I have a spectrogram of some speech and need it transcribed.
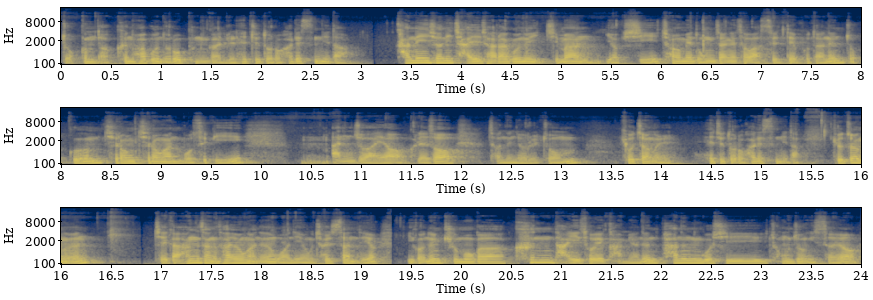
조금 더 큰 화분으로 분갈이를 해주도록 하겠습니다. 카네이션이 잘 자라고는 있지만 역시 처음에 농장에서 왔을 때보다는 조금 치렁치렁한 모습이 음, 안 좋아요. 그래서 저는 이를 좀 교정을 해주도록 하겠습니다. 교정은 제가 항상 사용하는 원예용 철사인데요. 이거는 규모가 큰 다이소에 가면은 파는 곳이 종종 있어요.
